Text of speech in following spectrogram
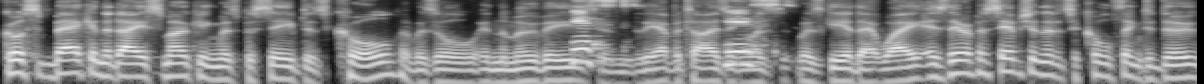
Of course, back in the day, smoking was perceived as cool. It was all in the movies, Yes. and the advertising Yes. was was geared that way. Is there a perception that it's a cool thing to do,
